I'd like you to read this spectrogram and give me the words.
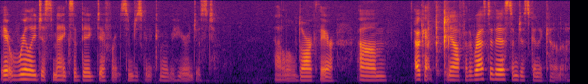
it really just makes a big difference. I'm just going to come over here and just add a little dark there. Um, okay, now for the rest of this, I'm just going to kind of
